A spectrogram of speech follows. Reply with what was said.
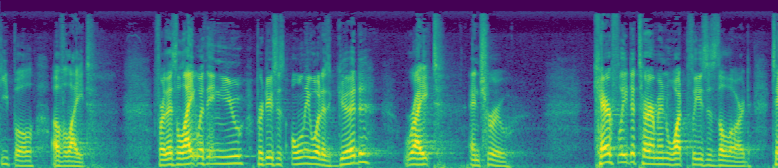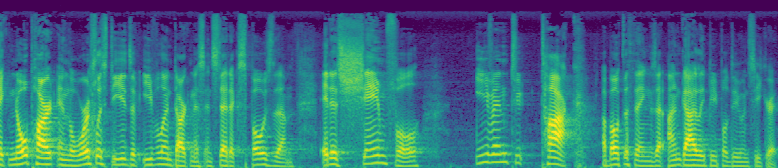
people of light. For this light within you produces only what is good, right, and true. Carefully determine what pleases the Lord. Take no part in the worthless deeds of evil and darkness, instead, expose them. It is shameful even to talk about the things that ungodly people do in secret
